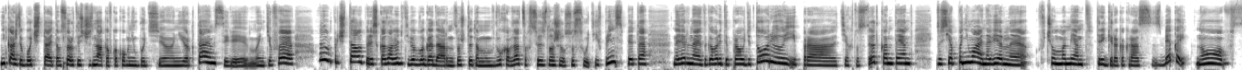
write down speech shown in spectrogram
Не каждый будет читать там 40 тысяч знаков в каком-нибудь Нью-Йорк Таймс или НТФ. А прочитал, пересказал, люди тебе благодарны за то, что ты там в двух абзацах все изложил, всю суть. И, в принципе, это, наверное, это говорит и про аудиторию, и про тех, кто создает контент. То есть я понимаю, наверное, в чем момент триггера как раз с Бекой, но в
